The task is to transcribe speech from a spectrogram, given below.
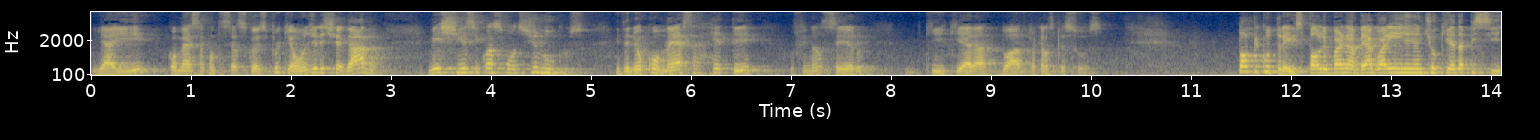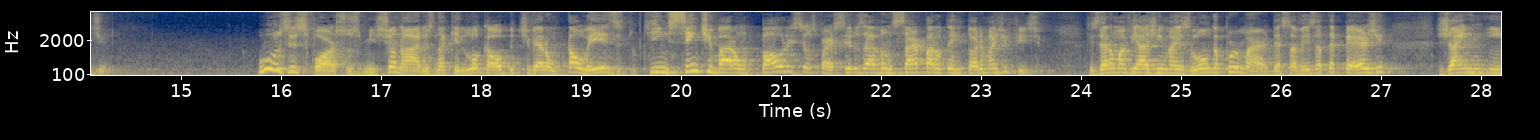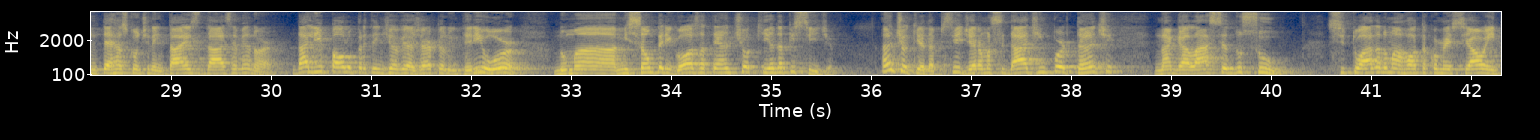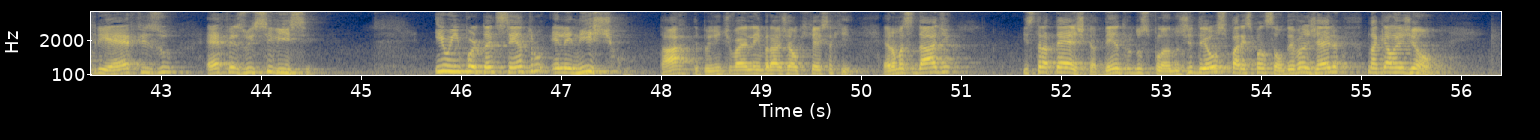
E aí começa a acontecer as coisas. Porque onde eles chegavam, mexia-se com as fontes de lucros. Entendeu? Começa a reter o financeiro que, que era doado para aquelas pessoas. Tópico 3. Paulo e Barnabé agora em Antioquia da Pisídia. Os esforços missionários naquele local obtiveram tal êxito que incentivaram Paulo e seus parceiros a avançar para o território mais difícil. Fizeram uma viagem mais longa por mar, dessa vez até Perge, já em, em, terras continentais da Ásia Menor. Dali, Paulo pretendia viajar pelo interior numa missão perigosa até Antioquia da Pisídia. Antioquia da Pisídia era uma cidade importante na Galácia do Sul, situada numa rota comercial entre Éfeso, Éfeso e Cilícia. E o importante centro helenístico, tá? Depois a gente vai lembrar já o que é isso aqui. Era uma cidade estratégica dentro dos planos de Deus para a expansão do evangelho naquela região.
